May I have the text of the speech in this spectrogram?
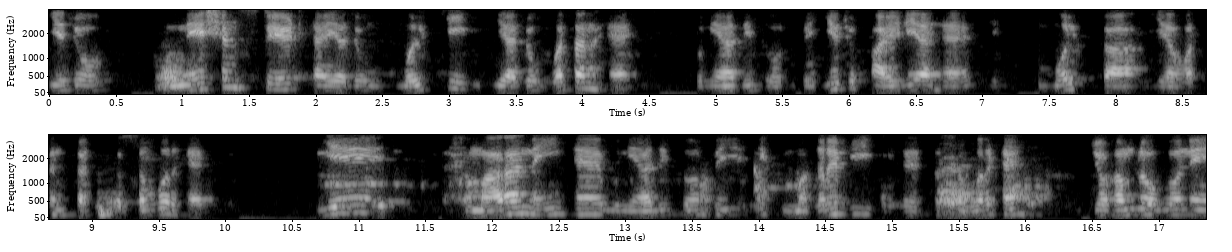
ये जो नेशन स्टेट है, या जो मुल्की, या जो वतन है, बुनियादी तौर पे, ये जो आइडिया है मुल्क का या वतन का जो तस्वर है, ये हमारा नहीं है बुनियादी तौर पे, ये एक मगरबी तस्वर है जो हम लोगों ने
